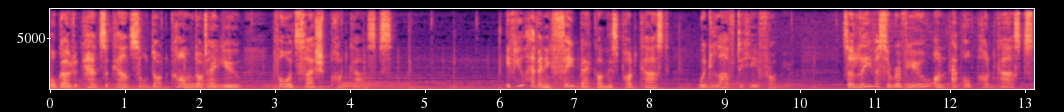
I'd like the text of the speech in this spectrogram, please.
Or go to cancercouncil.com.au forward slash podcasts. If you have any feedback on this podcast, we'd love to hear from you. So leave us a review on Apple Podcasts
